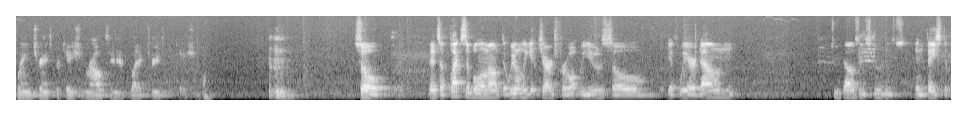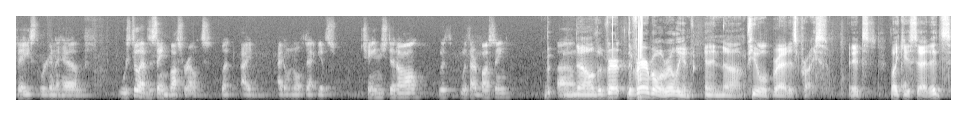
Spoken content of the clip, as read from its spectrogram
plane transportation routes and athletic transportation. So it's a flexible amount that we only get charged for what we use, so if we are down two thousand students in face-to-face, we're gonna have, we still have the same bus routes, but I, I don't know if that gets changed at all with, with our busing. Um, No, the var, the variable really in, in, uh, fuel, Brad, is price. It's, like you said, it's,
